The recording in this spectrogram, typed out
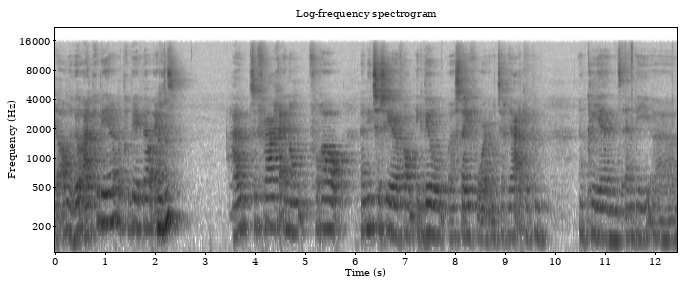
de ander wil uitproberen. Dat probeer ik wel echt Mhm. uit te vragen. En dan vooral eh, niet zozeer van ik wil, uh, stel je voor, iemand zegt ja, ik heb een, een cliënt en die. ehm,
